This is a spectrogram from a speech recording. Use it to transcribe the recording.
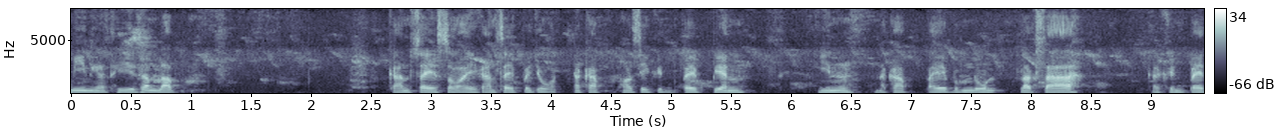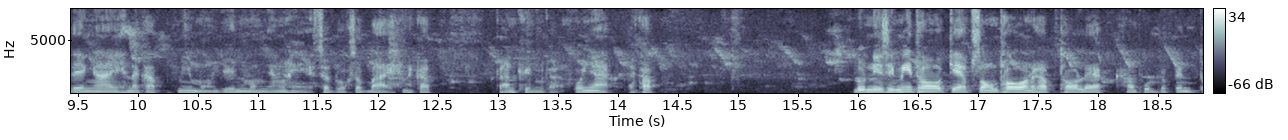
มีเนื้อที่สำหรับ การใส่ซอยการใส่ประโยชน์นะครับเขาสิขึ้นไปเปลี่ยนหินนะครับ ไปบำรุงรักษาก็ขึ้นไปได้ง่ายนะครับ มีมองยืนมองยังให้สะดวกสบายนะครับ การขึ้นก็บ่ยากนะครับ รุ่นนี้สิมีทอแกบสองทอนะครับทอแรกข้างพุ่นก็เป็นโต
